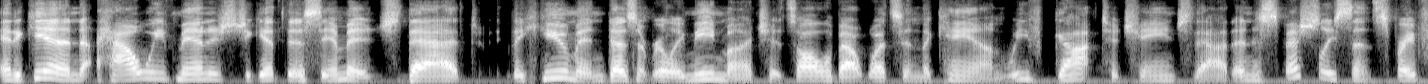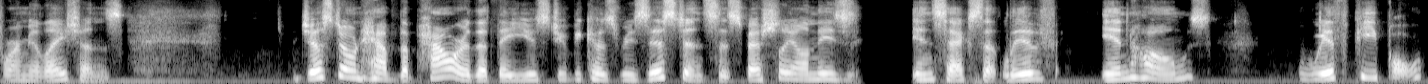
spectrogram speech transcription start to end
And again, how we've managed to get this image that the human doesn't really mean much. It's all about what's in the can. We've got to change that. And especially since spray formulations just don't have the power that they used to because resistance, especially on these insects that live in homes with people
